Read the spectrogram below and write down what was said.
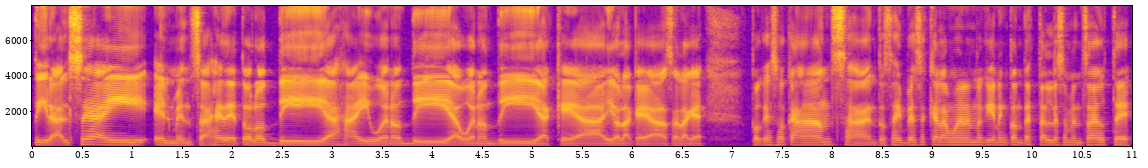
tirarse ahí el mensaje de todos los días, ahí buenos días, buenos días, ¿qué hay? Hola, ¿qué hace? La que... Porque eso cansa. Entonces hay veces que las mujeres no quieren contestarle ese mensaje a usted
